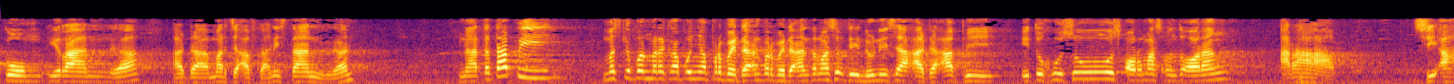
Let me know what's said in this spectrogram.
Kum, Iran, ya, ada marja Afghanistan, gitu kan. Nah, tetapi meskipun mereka punya perbedaan-perbedaan termasuk di Indonesia ada ABI, itu khusus ormas untuk orang Arab. Syiah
